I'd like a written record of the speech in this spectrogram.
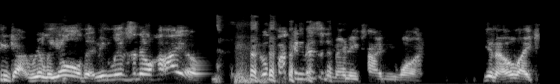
and got really old, and he lives in Ohio. Go fucking visit him anytime you want." You know, like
